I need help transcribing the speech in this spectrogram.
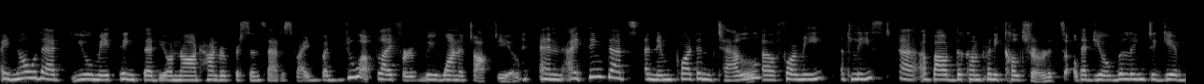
I know that you may think that you're not 100% satisfied, but do apply for it. We want to talk to you. And I think that's an important tell uh, for me, at least, uh, about the company culture itself, that you're willing to give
